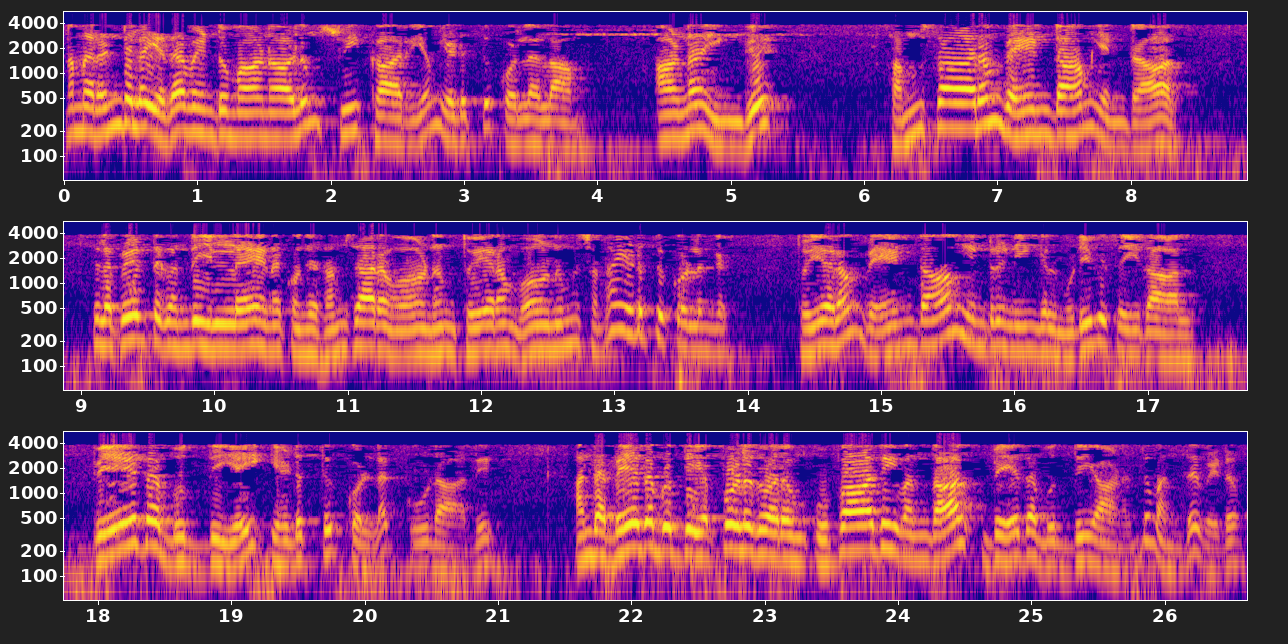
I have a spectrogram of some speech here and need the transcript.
நம்ம ரெண்டுல எதை வேண்டுமானாலும் ஸ்வீகாரியம் எடுத்து கொள்ளலாம். ஆனா இங்கு சம்சாரம் வேண்டாம் என்றால் சில பேர்த்துக்கு வந்து இல்லை எனக்கு கொஞ்சம் சம்சாரம் வேணும் துயரம் வேணும்னு சொன்னா எடுத்துக்கொள்ளுங்கள். துயரம் வேண்டாம் என்று நீங்கள் முடிவு செய்தால் பேத புத்தியை எடுத்துக்கொள்ள கூடாது. அந்த பேத புத்தி எப்பொழுது வரும்? உபாதி வந்தால் பேத புத்தியானது வந்து விடும்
